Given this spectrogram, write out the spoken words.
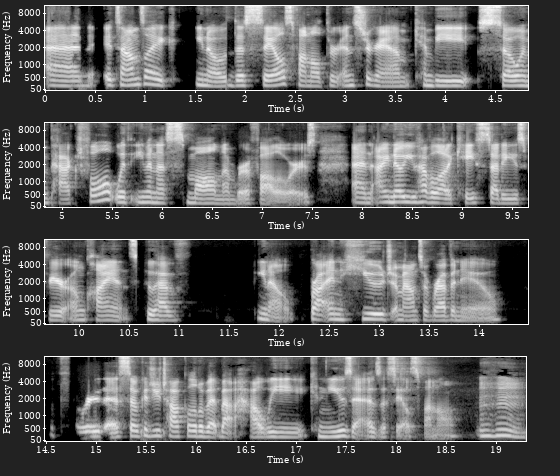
And it sounds like you know, the sales funnel through Instagram can be so impactful with even a small number of followers. And I know you have a lot of case studies for your own clients who have, you know, brought in huge amounts of revenue through this. So could you talk a little bit about how we can use it as a sales funnel? Mm-hmm.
